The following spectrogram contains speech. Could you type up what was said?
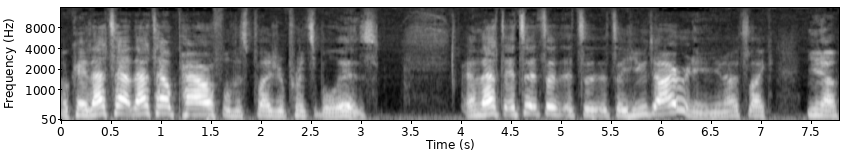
Okay, that's how, that's how powerful this pleasure principle is. And that's, it's, it's, a, it's, a, it's a huge irony, you know, it's like, you know,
